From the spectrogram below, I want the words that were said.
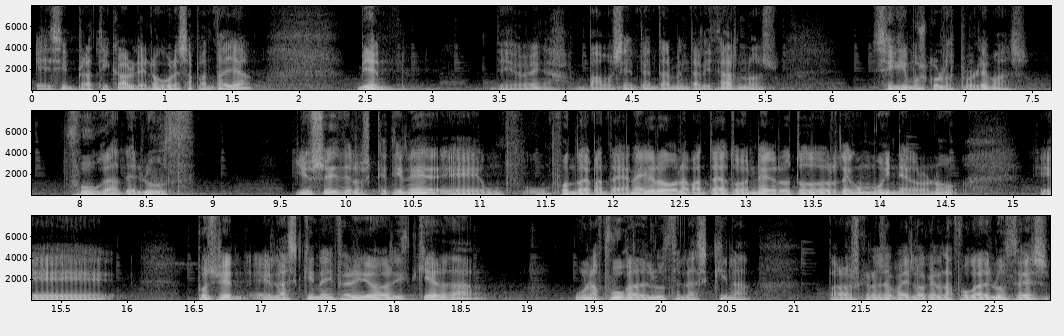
es impracticable, ¿no? Con esa pantalla. Bien, digo, venga, vamos a intentar mentalizarnos. Seguimos con los problemas. Fuga de luz. Yo soy de los que tiene eh, un, fondo de pantalla negro, la pantalla todo en negro, todo lo tengo muy negro, ¿no? Eh, pues bien, en la esquina inferior izquierda, una fuga de luz en la esquina. Para los que no sepáis lo que es la fuga de luz, es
